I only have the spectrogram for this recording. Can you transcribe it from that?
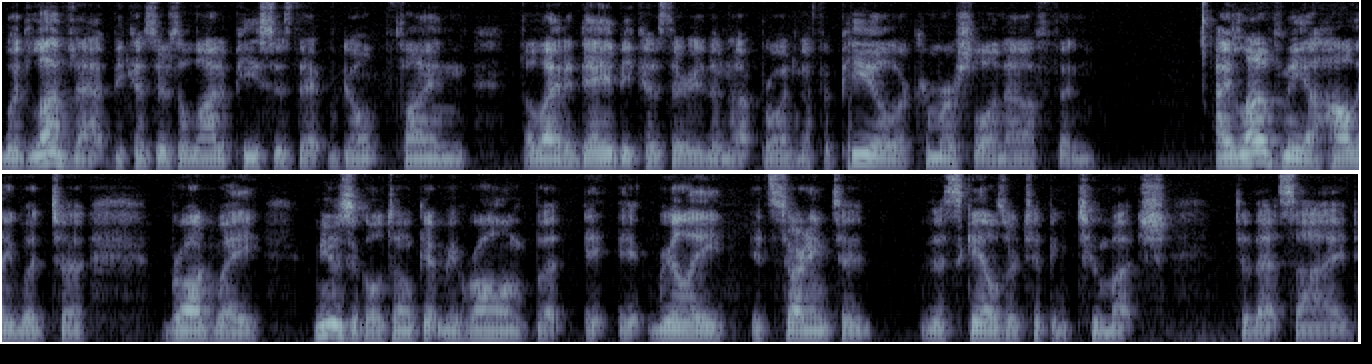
would love that because there's a lot of pieces that don't find the light of day because they're either not broad enough appeal or commercial enough. And I love me a Hollywood to Broadway musical. Don't get me wrong, but it, it really it's starting to the scales are tipping too much to that side.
